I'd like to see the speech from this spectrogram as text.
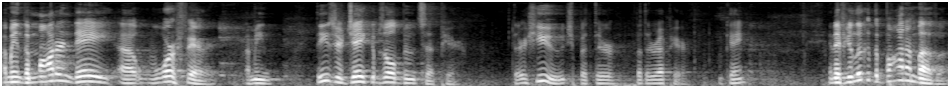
I mean, the modern day uh, warfare, I mean, these are Jacob's old boots up here. They're huge, but they're, but they're up here, okay? And if you look at the bottom of them,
